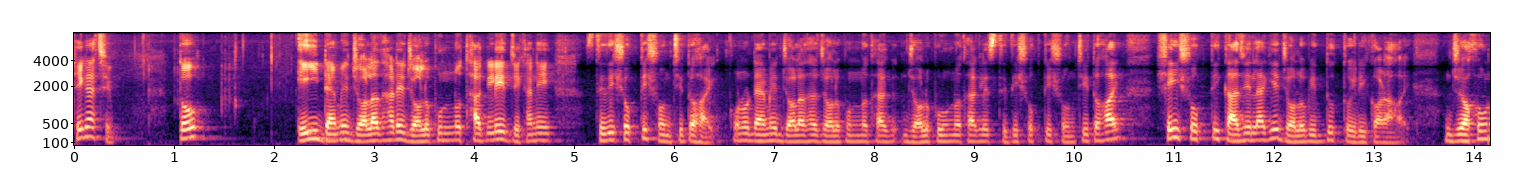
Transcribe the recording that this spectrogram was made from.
ঠিক আছে? তো এই ড্যামের জলাধারে জলপূর্ণ থাকলে যেখানে স্থিতিশক্তি সঞ্চিত হয়, কোনো ড্যামের জলাধার জলপূর্ণ থাক, জলপূর্ণ থাকলে স্থিতিশক্তি সঞ্চিত হয়, সেই শক্তি কাজে লাগিয়ে জলবিদ্যুৎ তৈরি করা হয়। যখন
